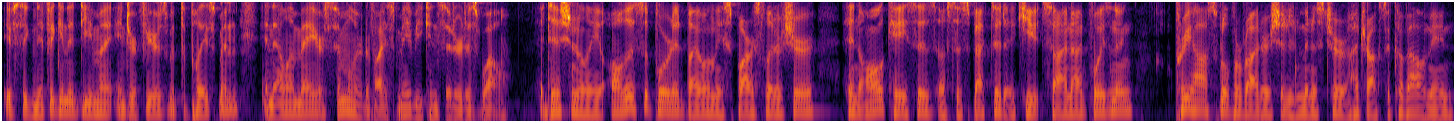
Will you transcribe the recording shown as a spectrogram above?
If significant edema interferes with the placement, an LMA or similar device may be considered as well. Additionally, although supported by only sparse literature, in all cases of suspected acute cyanide poisoning, pre hospital providers should administer hydroxycobalamin.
